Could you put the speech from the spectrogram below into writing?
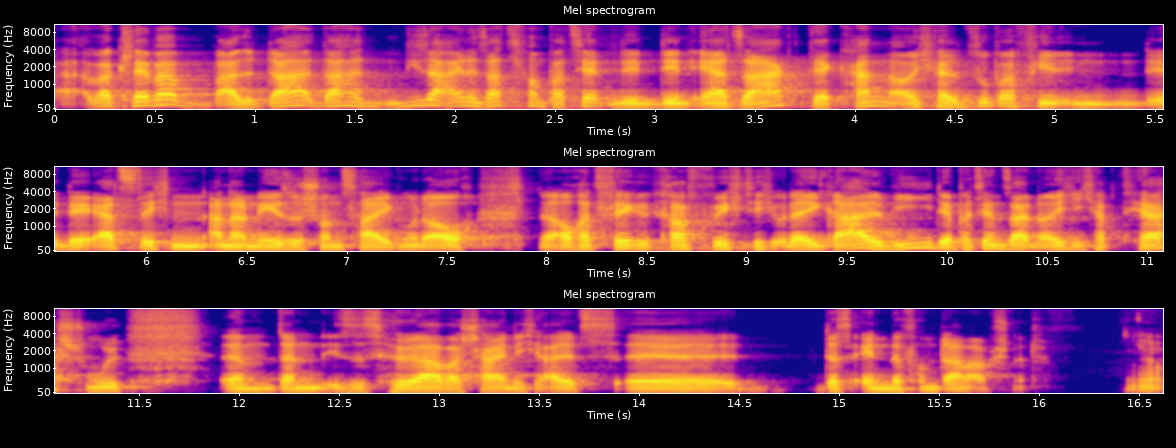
Aber clever, also da, da dieser eine Satz vom Patienten, den, den er sagt, der kann euch halt super viel in, in der ärztlichen Anamnese schon zeigen oder auch, ne, auch als Pflegekraft wichtig oder egal wie. Der Patient sagt euch, ich habe Teerstuhl, ähm, dann ist es höher wahrscheinlich als äh, das Ende vom Darmabschnitt. Ja.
